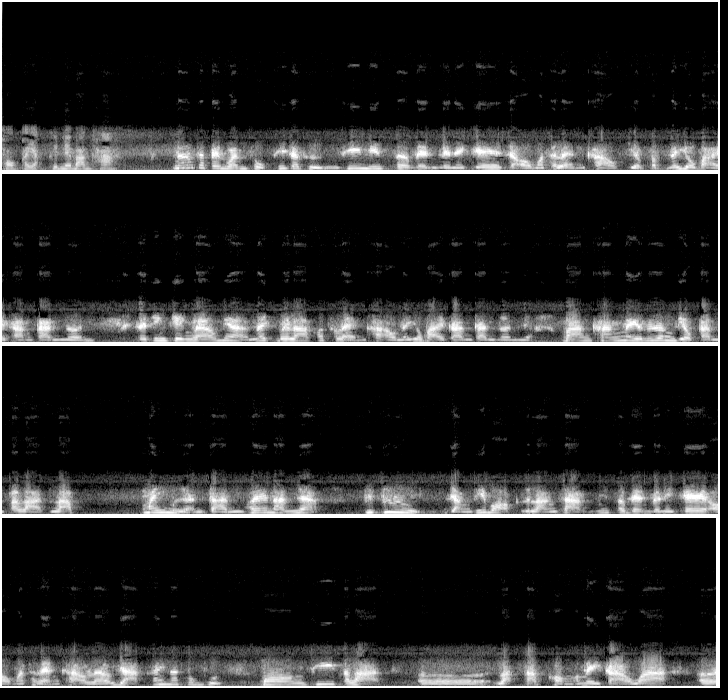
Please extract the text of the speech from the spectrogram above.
ทองขยับขึ้นได้บ้างคะน่าจะเป็นวันศุกร์ที่จะถึงที่มิสเตอร์เบนเบเนเก้จะออกมาแถลงข่าวเกี่ยวกับนโยบายทางการเงิน แต่จริงๆแล้วเนี่ยในเวลาเขาแถลงข่าวนโยบายการการเงินเนี่ย บางครั้งในเรื่องเดียวกันตลาดรับไม่เหมือนกัน เพราะฉะนั้นเนี่ย อย่างที่บอกคือหลังจากมิสเตอร์เบนเบเนเก้ออกมาแถลงข่าวแล้วอยากให้นักลงทุนมองที่ตลาดเอ่อหลักทรัพย์ของอเมริกาว่าเอ่อ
